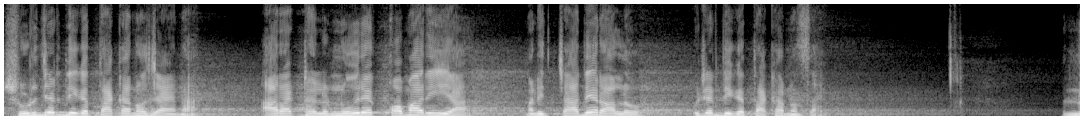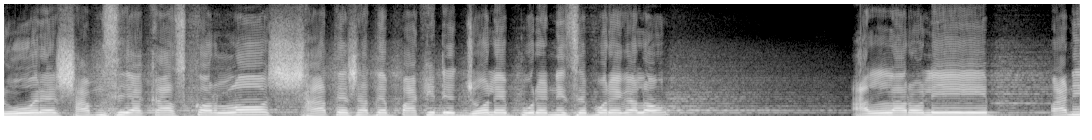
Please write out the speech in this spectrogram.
সূর্যের দিকে তাকানো যায় না। আর একটা হলো নূরে কমারিয়া। মানে চাঁদের আলো, ওইটার দিকে তাকানো যায়। নূরে শামসিয়া কাজ করল, সাথে সাথে পাখিটি জলে পুড়ে নিচে পড়ে গেল। আল্লাহর অলি পানি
